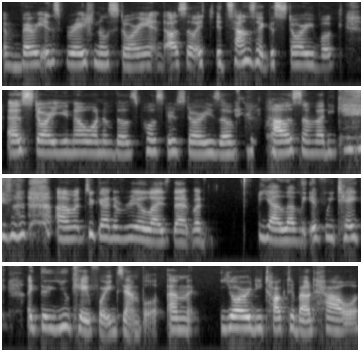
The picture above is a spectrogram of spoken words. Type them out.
a very inspirational story and also it, it sounds like a storybook a story you know one of those poster stories of how somebody came um, to kind of realize that but yeah lovely. If we take like the uk for example um you already talked about how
